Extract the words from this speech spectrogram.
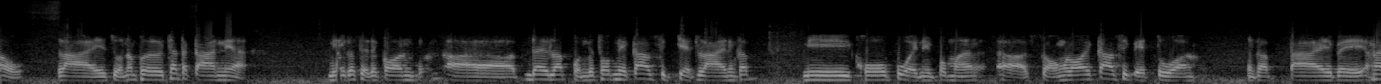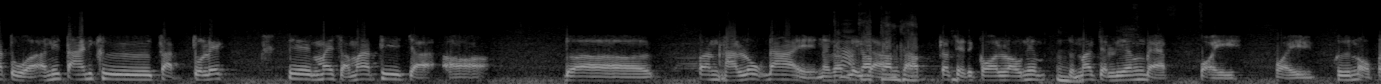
169ราย ส่วนอำเภอชาติการเนี่ย มีเกษตรกรอ่าได้รับผลกระทบเนี่ย 97 รายนะครับ มีโคป่วยในยประมาณอ่า291 ตัวนะครับ ตายไป 5 ตัว อันนี้ตายนี่คือสัตว์ตัวเล็กที่ไม่สามารถที่จะเอ่อเอ่อ ต้านทานโรคได้นะครับค่ะ เลยอย่างครับท่านครับเกษตรกรเราเนี่ยอืม ส่วนมากจะเลี้ยงแบบปล่อย ปล่อยพื้นออกไป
